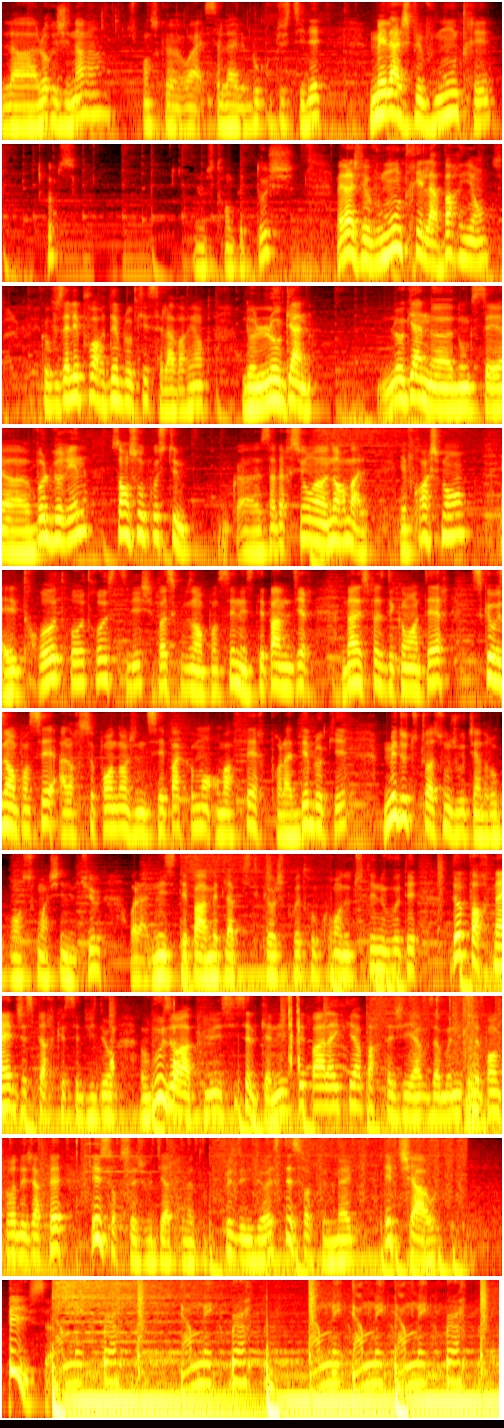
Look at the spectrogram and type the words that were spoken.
l'original, hein. je pense que ouais, celle-là elle est beaucoup plus stylée. Mais là je vais vous montrer, oups, je me suis trompé de touche. Mais là, je vais vous montrer la variante que vous allez pouvoir débloquer. C'est la variante de Logan. Logan, euh, donc c'est euh, Wolverine sans son costume. Euh, sa version normale. Et franchement, elle est trop trop trop stylée, je sais pas ce que vous en pensez, n'hésitez pas à me dire dans l'espace des commentaires ce que vous en pensez. Alors cependant, je ne sais pas comment on va faire pour la débloquer, mais de toute façon, je vous tiendrai au courant sur ma chaîne YouTube. Voilà, n'hésitez pas à mettre la petite cloche pour être au courant de toutes les nouveautés de Fortnite. J'espère que cette vidéo vous aura plu et si c'est le cas, n'hésitez pas à liker, à partager et à vous abonner si ce n'est pas encore déjà fait. Et sur ce, je vous dis à très bientôt pour plus de vidéos. C'était soit le mec et ciao. Peace. I'm bruh. I'm it, I'm I'm bruh.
